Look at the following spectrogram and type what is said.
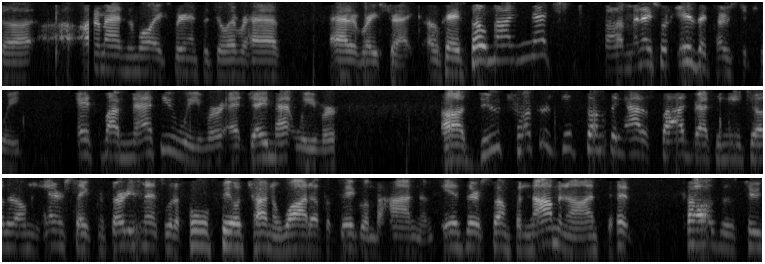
uh, unimaginable experience that you'll ever have at a racetrack. Okay, so my next uh, my next one is a toasted tweet. It's by Matthew Weaver at J Matt Weaver. Uh, do truckers get something out of sidetracking each other on the interstate for 30 minutes with a full field trying to wad up a big one behind them? Is there some phenomenon that causes two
